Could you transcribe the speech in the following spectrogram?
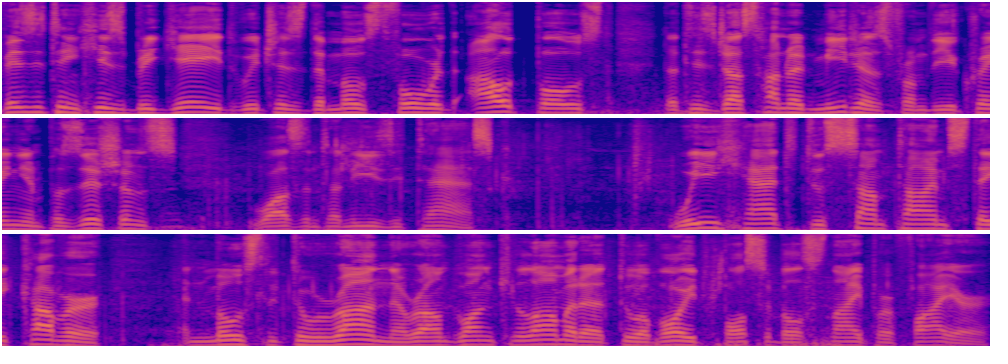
Visiting his brigade, which is the most forward outpost that is just 100 meters from the Ukrainian positions, wasn't an easy task. We had to sometimes take cover and mostly to run around one kilometer to avoid possible sniper fire.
